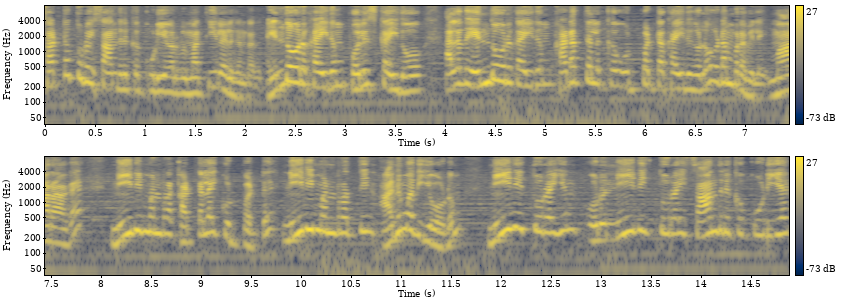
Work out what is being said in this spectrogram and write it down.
சட்டத்துறை சார்ந்திருக்கக்கூடியவர்கள் மத்தியில் எழுகின்றது. எந்த ஒரு கைதும் போலீஸ் கைதோ அல்லது எந்த ஒரு கைதும் கடத்தலுக்கு உட்பட்ட கைதுகளோ இடம்பெறவில்லை. மாறாக நீதிமன்ற கட்டளைக்குட்பட்டு நீதிமன்றத்தின் அனுமதியோடும் நீதித்துறையின் ஒரு நீதித்துறை சார்ந்திருக்கக்கூடிய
